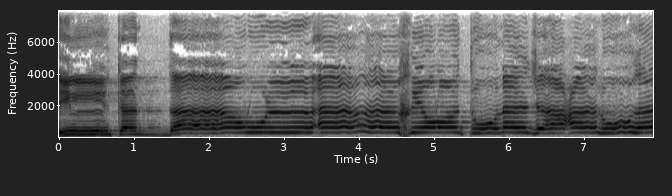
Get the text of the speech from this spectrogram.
تلك الدار الآخرة نجعلها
